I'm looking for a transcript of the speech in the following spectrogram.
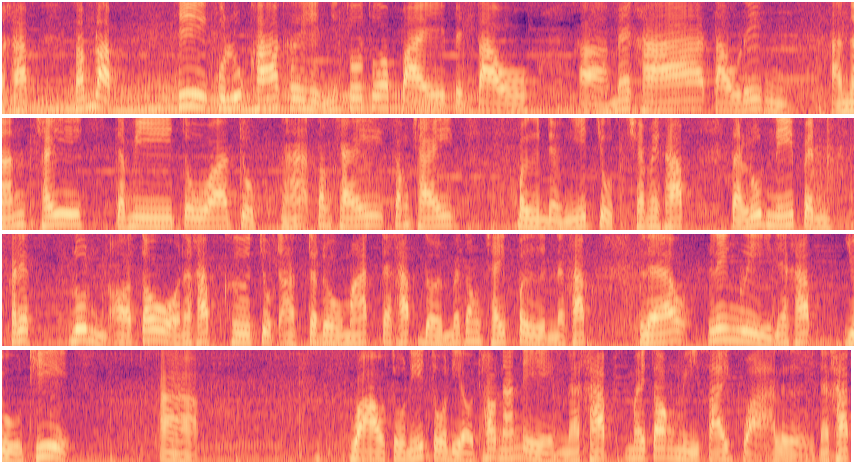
นะครับสำหรับที่คุณลูกค้าเคยเห็นทั่วๆไปเป็นเตาแม่ค้าเตาเร่ง อันนั้นใช้จะมีตัวจุดนะฮะต้องใช้ต้องใช้ปืนอย่างนี้จุดใช่ไหมครับ แต่รุ่นนี้เป็นเขาเรียกรุ่นออโต้นะครับคือจุดอัตโนมัตินะครับ โดยไม่ต้องใช้ปืนนะครับ แล้วเร่งหลีนะครับอยู่ที่วาล์วตัวนี้ตัวเดียวเท่านั้นเองนะครับ ไม่ต้องมีซ้ายขวาเลยนะครับ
